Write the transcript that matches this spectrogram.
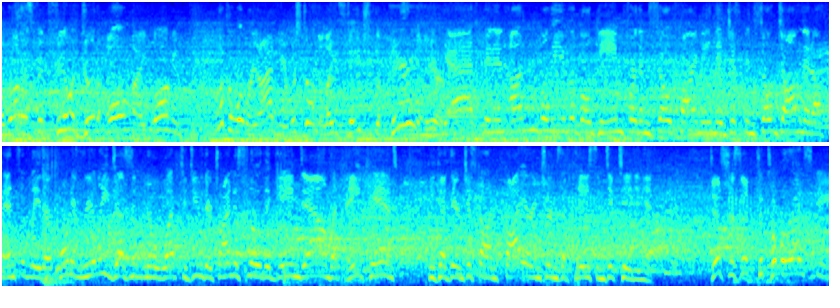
Toronto's been feeling good all night long, and look at where we're at here. We're still in the late stages of the period here. Yeah, it's been an unbelievable game for them so far. I mean, they've just been so dominant offensively. Their opponent really doesn't know what to do. They're trying to slow the game down, but they can't because they're just on fire in terms of pace and dictating it. Dishes it to Toporowski.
